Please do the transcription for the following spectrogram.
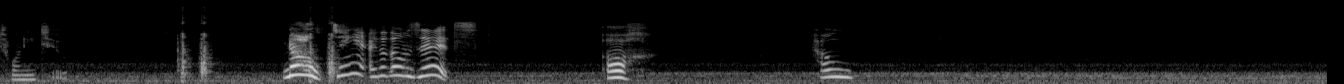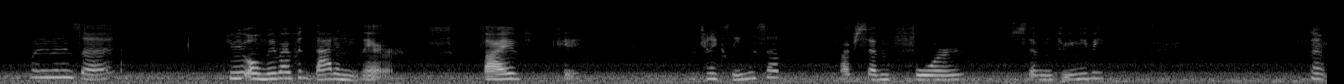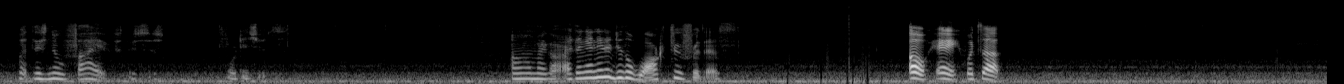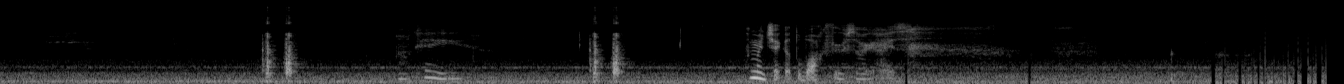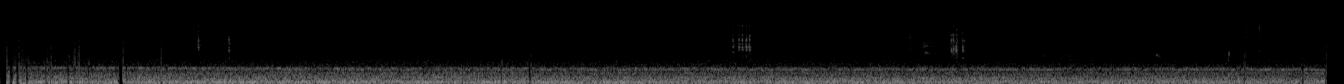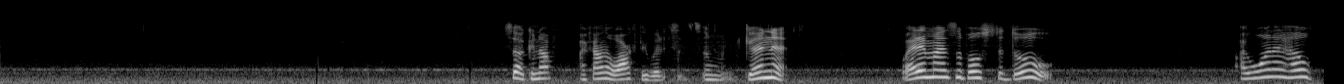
Fourteen twenty two. Fourteen 22. No! Dang it! I thought that was it! Ugh. How... What even is that? Oh, maybe I put that in there. Five... Okay. Or can I clean this up? Five, seven, four, seven, three, maybe? But there's no five. There's just four digits. Oh my god. I think I need to do the walkthrough for this. Oh, hey, what's up? Okay. I'm gonna check out the walkthrough. Sorry, guys. So I cannot. I found the walkthrough, but it's, it's oh my goodness. What am I supposed to do? I want to help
